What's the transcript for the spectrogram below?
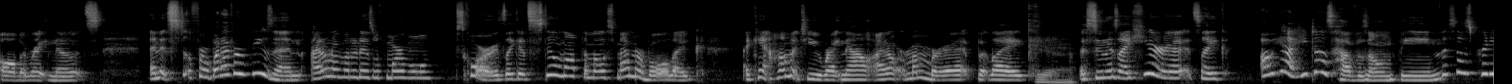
all the right notes. And it's still for whatever reason i don't know what it is with marvel scores like it's still not the most memorable like i can't hum it to you right now i don't remember it but like Yeah. as soon as i hear it it's like oh yeah he does have his own theme this is pretty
